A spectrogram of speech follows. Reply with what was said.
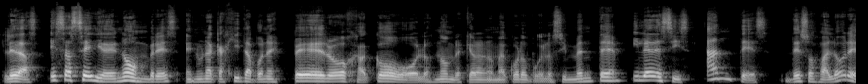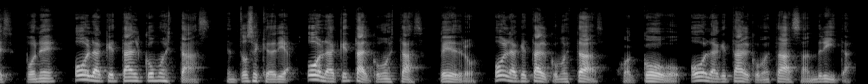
le das esa serie de nombres, en una cajita pones Pedro, Jacobo, los nombres que ahora no me acuerdo porque los inventé, y le decís, antes de esos valores, pone hola, ¿qué tal? ¿Cómo estás? Entonces quedaría hola, ¿qué tal? ¿Cómo estás? Pedro, hola, ¿qué tal? ¿Cómo estás? Jacobo, hola, ¿qué tal? ¿Cómo estás? Sandrita.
